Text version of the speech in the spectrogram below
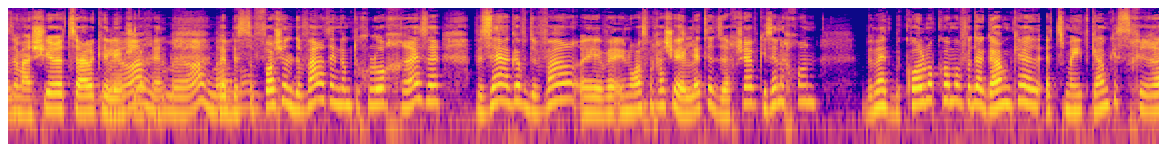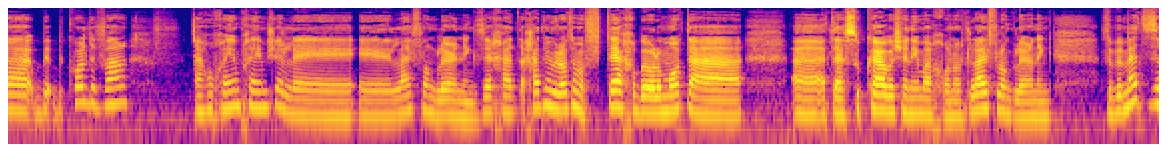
זה מעשיר את סל הכלים מאוד, שלכם. מאוד, מאוד. ובסופו של דבר אתם גם תוכלו אחרי זה, וזה אגב דבר, אה, ואני נורא שמחה שהעלית את זה עכשיו, כי זה נכון, באמת, בכל מקום עבודה, גם כעצמאית, גם כשכירה, בכל דבר, אנחנו חיים חיים של uh, uh, lifelong learning. זה אחד, אחת ממילות המפתח בעולמות ה- ה- התעסוקה בשנים האחרונות, lifelong learning. ובאמת זה,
